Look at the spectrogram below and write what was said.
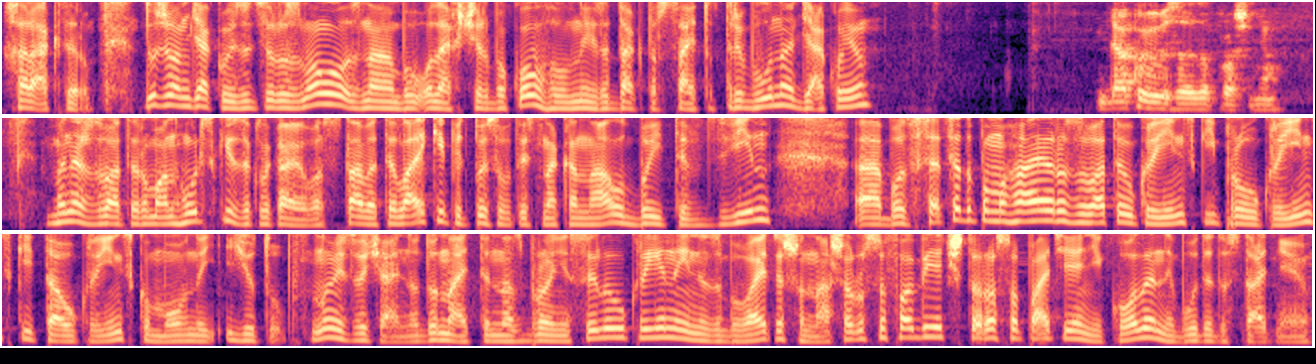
характеру. Дуже вам дякую за цю розмову. З нами був Олег Щербаков, головний редактор сайту Трибуна. Дякую. Дякую за запрошення. Мене ж звати Роман Гурський. Закликаю вас ставити лайки, підписуватись на канал, бийте в дзвін, е, бо все це допомагає розвивати український, проукраїнський та українськомовний Ютуб. Ну і звичайно, донайте на Збройні Сили України і не забувайте, що наша русофобія чи то росопатія ніколи не буде достатньою.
